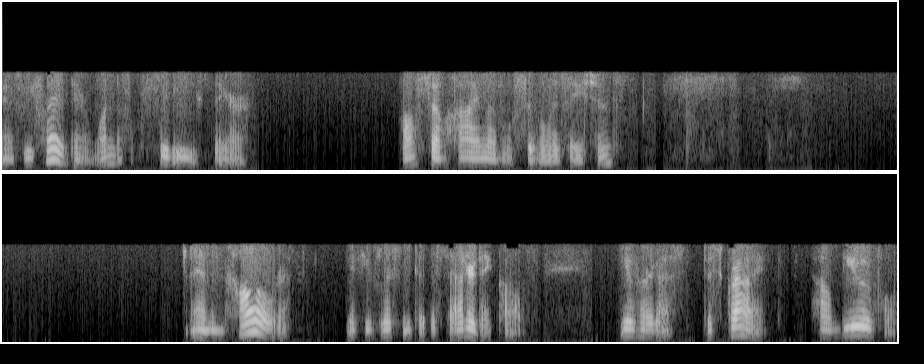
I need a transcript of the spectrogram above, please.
As we've heard, there are wonderful cities there, also high-level civilizations. And Hollow Earth, if you've listened to the Saturday calls, you've heard us describe how beautiful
